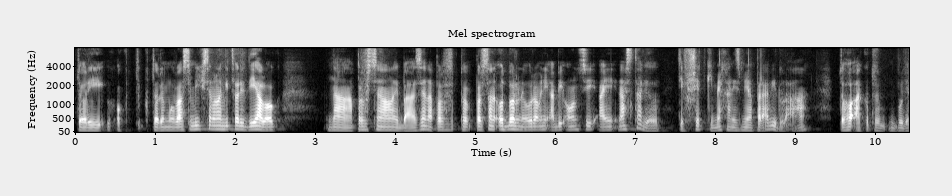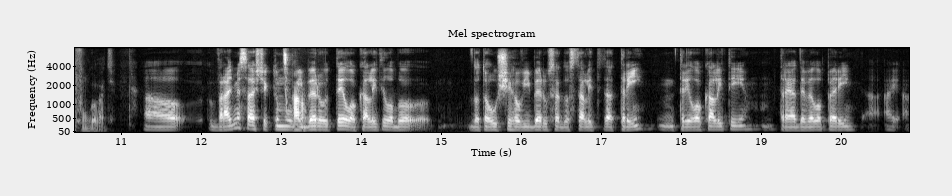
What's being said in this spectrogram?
ktorý, ktorému vlastne my chceme len vytvoriť dialog, na profesionálnej báze, na profesionálnej odbornej úrovni, aby on si aj nastavil tie všetky mechanizmy a pravidlá toho, ako to bude fungovať. Vráťme sa ešte k tomu ano. výberu tej lokality, lebo do toho užšieho výberu sa dostali teda tri, tri lokality, traja developery, aj, a,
